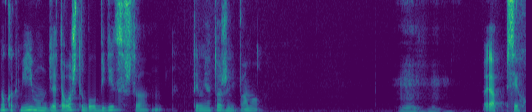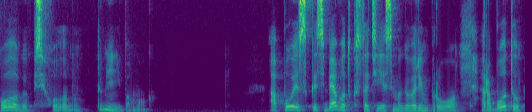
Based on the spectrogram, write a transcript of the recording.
ну, как минимум для того, чтобы убедиться, что ты мне тоже не помог. От психолога к психологу. Ты мне не помог. А поиск себя, вот, кстати, если мы говорим про работу,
